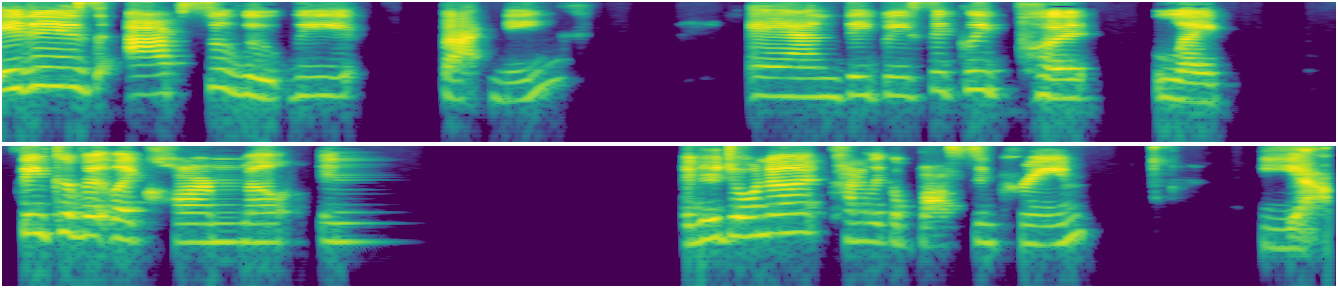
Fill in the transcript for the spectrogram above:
It is absolutely fattening. And they basically put like think of it like caramel in a donut, kind of like a Boston cream. Yeah.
